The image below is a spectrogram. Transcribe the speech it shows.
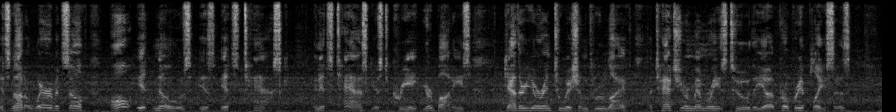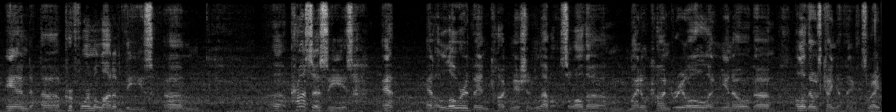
it's not aware of itself. All it knows is its task. and its task is to create your bodies, gather your intuition through life, attach your memories to the appropriate places, and uh, perform a lot of these um, uh, processes at at a lower than cognition level. So all the mitochondrial and you know the all of those kind of things, right,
